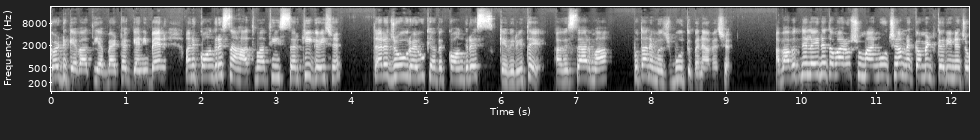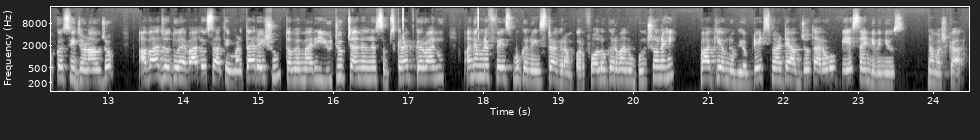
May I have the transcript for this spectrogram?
ગઢ કહેવાતી આ બેઠક ગેનીબેન અને કોંગ્રેસના હાથમાંથી સરકી ગઈ છે. ત્યારે જોવું રહ્યું કે હવે કોંગ્રેસ કેવી રીતે આ વિસ્તારમાં પોતાને મજબૂત બનાવે છે. આ બાબતને લઈને તમારું શું માનવું છે? અમને કમેન્ટ કરીને ચોક્કસથી જણાવજો. આવા જ વધુ અહેવાલો સાથે મળતા રહીશું. તમે મારી યુટ્યુબ ચેનલને સબસ્ક્રાઇબ કરવાનું અને અમને ફેસબુક અને ઇન્સ્ટાગ્રામ પર ફોલો કરવાનું ભૂલશો નહીં. બાકી અવનવી અપડેટ્સ માટે આપ જોતા રહો બીએસઆઈ ટીવી ન્યૂઝ નમસ્કાર.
